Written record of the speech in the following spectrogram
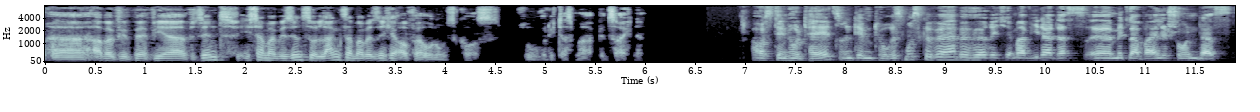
Äh, aber wir, wir sind, ich sag mal, wir sind so langsam, aber sicher auf Erholungskurs. So würde ich das mal bezeichnen. Aus den Hotels und dem Tourismusgewerbe höre ich immer wieder, dass äh, mittlerweile schon das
